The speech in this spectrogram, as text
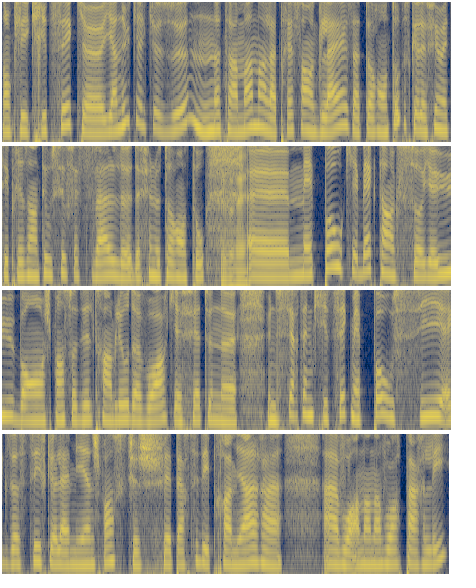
Donc, les critiques, euh, il y en a eu quelques-unes, notamment dans la presse anglaise à Toronto, parce que le film a été présenté aussi au Festival de, films de Toronto. C'est vrai. Euh, mais pas au Québec tant que ça. Il y a eu, bon, je pense Odile Tremblay au Devoir qui a fait une, une certaine critique, mais pas aussi exhaustive que la mienne. Je pense que je fais partie des premières à, à, avoir, en avoir parlé.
